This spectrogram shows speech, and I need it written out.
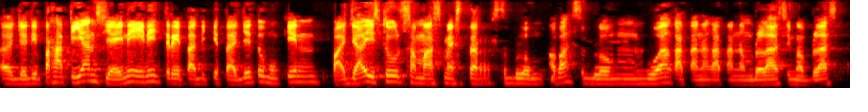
eh, jadi perhatian sih ya. Ini ini cerita dikit aja. Itu mungkin Pak Jais tuh sama semester sebelum apa sebelum gua angkatan angkatan 16 15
